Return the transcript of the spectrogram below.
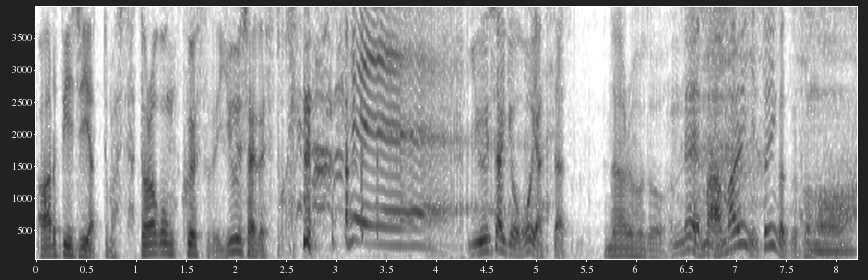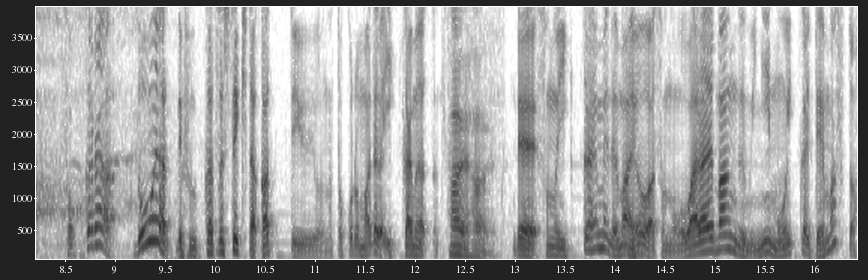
RPG やってました。ドラゴンクエストで勇者ですとか、勇者業をやってたんです。なるほど。で、まあ、あまりに、とにかくその、そっからどうやって復活してきたかっていうようなところまでが1回目だったんです。はいはい。で、その1回目で、まあ、要はそのお笑い番組にもう1回出ますと。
